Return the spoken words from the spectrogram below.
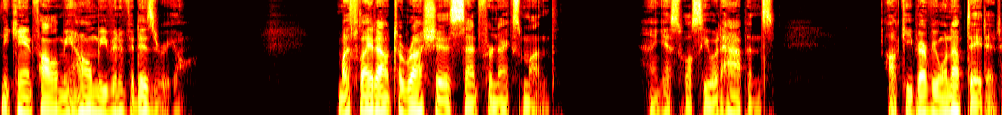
you can't follow me home even if it is real. My flight out to Russia is set for next month. I guess we'll see what happens. I'll keep everyone updated.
